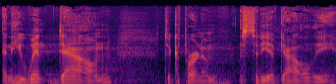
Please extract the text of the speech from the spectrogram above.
And he went down to Capernaum, a city of Galilee,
